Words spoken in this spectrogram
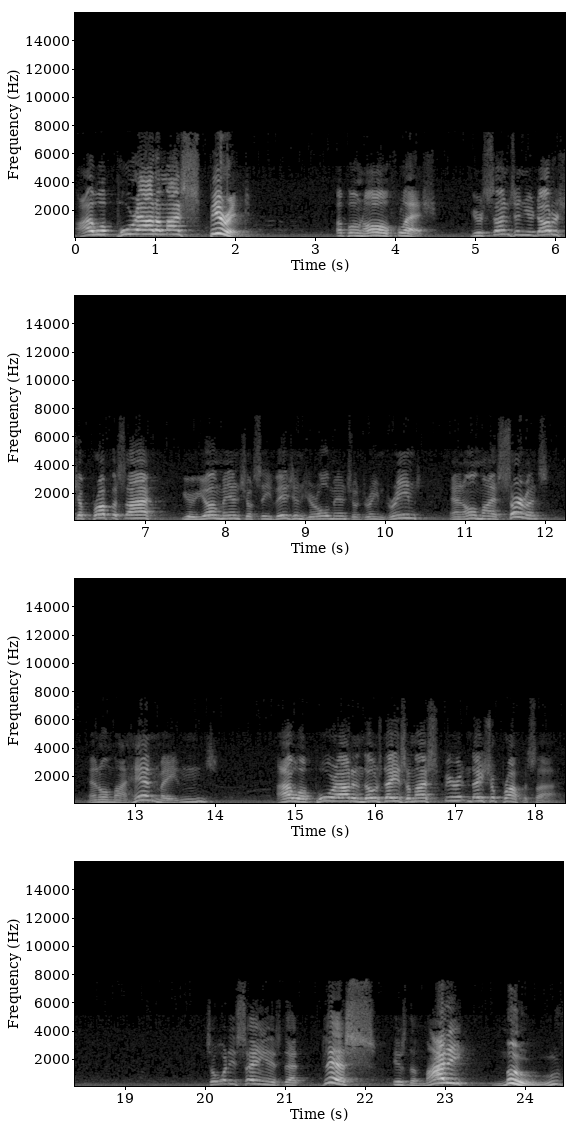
I will pour out of my spirit upon all flesh. Your sons and your daughters shall prophesy, your young men shall see visions, your old men shall dream dreams, and on my servants and on my handmaidens I will pour out in those days of my spirit, and they shall prophesy. So, what he's saying is that this is the mighty move,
